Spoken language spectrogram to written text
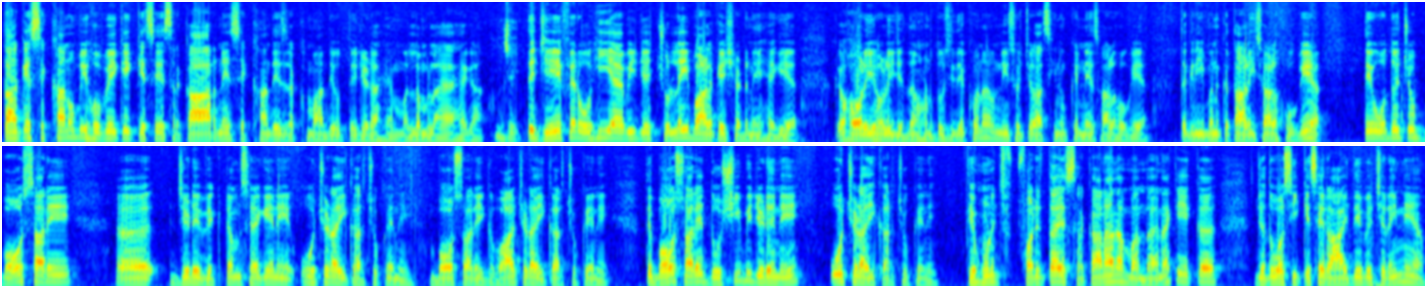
ਤਾਂ ਕਿ ਸਿੱਖਾਂ ਨੂੰ ਵੀ ਹੋਵੇ ਕਿ ਕਿਸੇ ਸਰਕਾਰ ਨੇ ਸਿੱਖਾਂ ਦੇ ਜ਼ਖਮਾਂ ਦੇ ਉੱਤੇ ਜਿਹੜਾ ਹੈ ਮੱਲਮ ਲਾਇਆ ਹੈਗਾ। ਤੇ ਜੇ ਫਿਰ ਉਹੀ ਹੈ ਵੀ ਜੇ ਚੁੱਲ੍ਹੇ ਹੀ ਬਾਲ ਕੇ ਛੱਡਣੇ ਹੈਗੇ ਆ ਕਿ ਹੌਲੀ ਹੌਲੀ ਜਿੱਦਾਂ ਹੁਣ ਤੁਸੀਂ ਦੇਖੋ ਨਾ 1984 ਨੂੰ ਕਿੰਨੇ ਸਾਲ ਹੋ ਗਏ ਆ? ਤਕਰੀਬਨ 41 ਸਾਲ ਹੋ ਗਏ ਆ। ਤੇ ਉਹਦੇ ਚੋਂ ਬਹੁਤ ਸਾਰੇ ਜਿਹੜੇ ਵਿਕਟਮਸ ਹੈਗੇ ਨੇ ਉਹ ਚੜ੍ਹਾਈ ਕਰ ਚੁੱਕੇ ਨੇ ਬਹੁਤ ਸਾਰੇ ਗਵਾਹ ਚੜ੍ਹਾਈ ਕਰ ਚੁੱਕੇ ਨੇ ਤੇ ਬਹੁਤ ਸਾਰੇ ਦੋਸ਼ੀ ਵੀ ਜਿਹੜੇ ਨੇ ਉਹ ਚੜ੍ਹਾਈ ਕਰ ਚੁੱਕੇ ਨੇ। ਤੇ ਹੁਣ ਫਰਜ਼ ਤਾਂ ਇਹ ਸਰਕਾਰਾਂ ਦਾ ਬਣਦਾ ਹੈ ਨਾ ਕਿ ਇੱਕ ਜਦੋਂ ਅਸੀਂ ਕਿਸੇ ਰਾਜ ਦੇ ਵਿੱਚ ਰਹਿੰਦੇ ਆ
